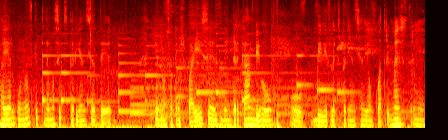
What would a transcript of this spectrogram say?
hay algunos que tenemos experiencias de en otros países de intercambio o vivir la experiencia de un cuatrimestre,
